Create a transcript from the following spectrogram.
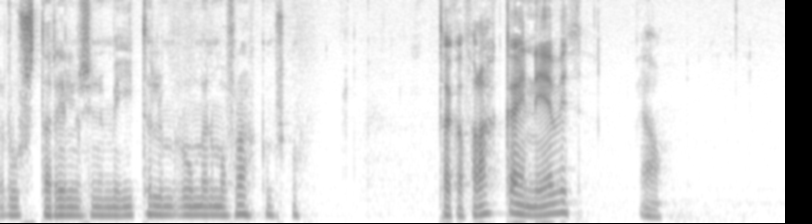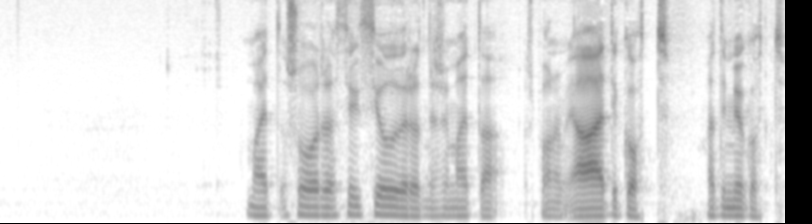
rústa reilu sinu með ítölum, rúmenum og frakkum sko. Taka frakka í nefið. Já. Mæta, svo eru þau þjóðverðarnir sem mæta spánum, já þetta er gott. Þetta er mjög gott.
